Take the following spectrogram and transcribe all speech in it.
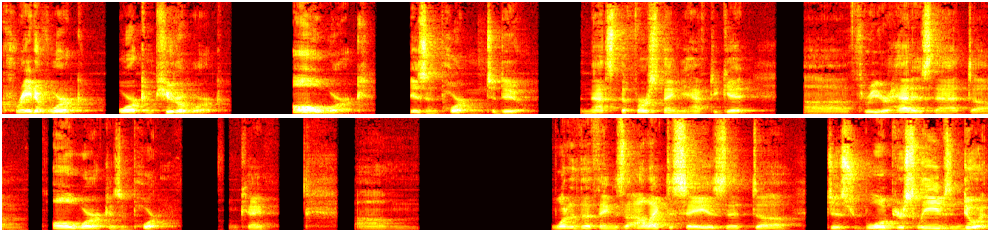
creative work, or computer work all work is important to do. And that's the first thing you have to get uh, through your head is that um, all work is important. Okay? Um, one of the things that I like to say is that uh, just roll up your sleeves and do it.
